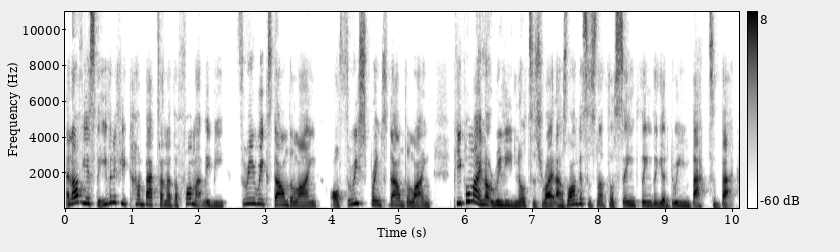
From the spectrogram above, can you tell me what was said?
And obviously even if you come back to another format maybe three weeks down the line or three sprints down the line, people might not really notice, right? As long as it's not the same thing that you're doing back to back.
